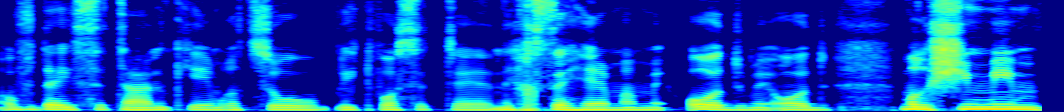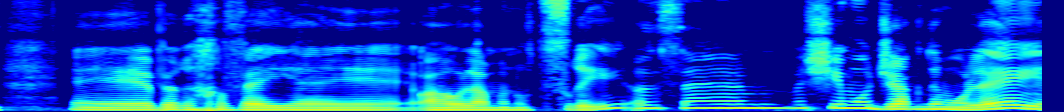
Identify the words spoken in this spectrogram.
עובדי שטן, כי הם רצו לתפוס את אה, נכסיהם המאוד מאוד מרשימים אה, ברחבי העולם הנוצרי. אז הם האשימו את ז'אק דה מולי,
